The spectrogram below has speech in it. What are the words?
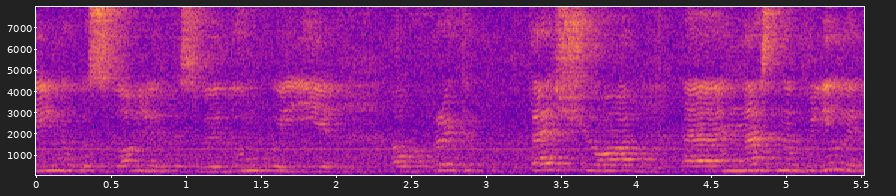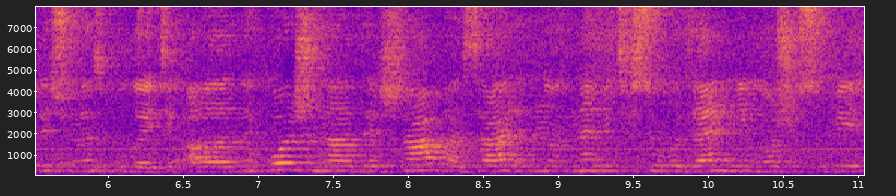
вільно висловлювати свою думку і е, говорити те, що е, нас наболіло і те, що нас болить. Але не кожна держава зараз, ну, навіть в сьогоденні може собі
